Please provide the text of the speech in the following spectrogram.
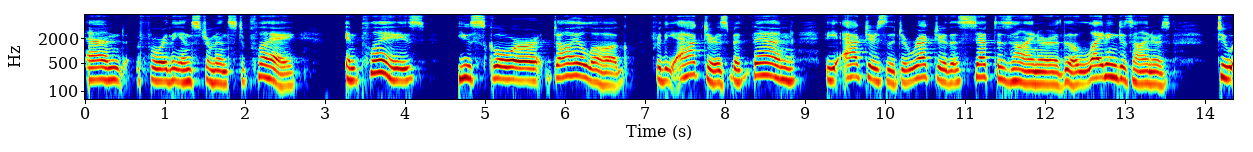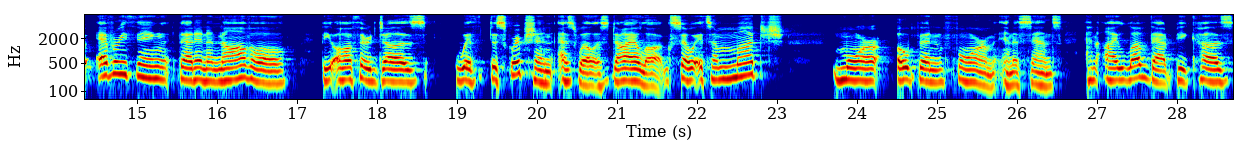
and for the instruments to play. In plays, you score dialogue for the actors, but then the actors, the director, the set designer, the lighting designers do everything that in a novel the author does with description as well as dialogue. So it's a much more open form in a sense. And I love that because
